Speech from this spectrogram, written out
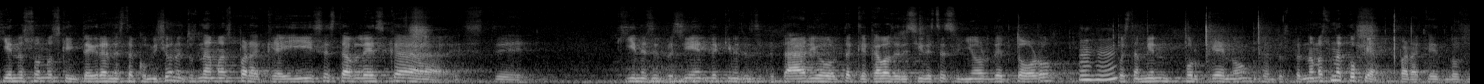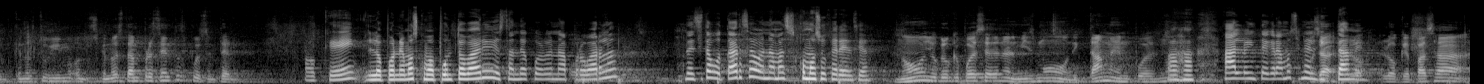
quiénes son los que integran esta comisión. Entonces, nada más para que ahí se establezca este, quién es el presidente, quién es el secretario, ahorita que acabas de decir este señor del toro, pues también por qué, ¿no? O sea, entonces, pero nada más una copia para que los que no estuvimos, los que no están presentes, pues se enteren. Ok, lo ponemos como punto vario y están de acuerdo en aprobarla. ¿Necesita votarse o nada más como sugerencia? No, yo creo que puede ser en el mismo dictamen, pues. ¿no? Ajá. Ah, lo integramos en el O sea, dictamen. Lo, lo que pasa,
